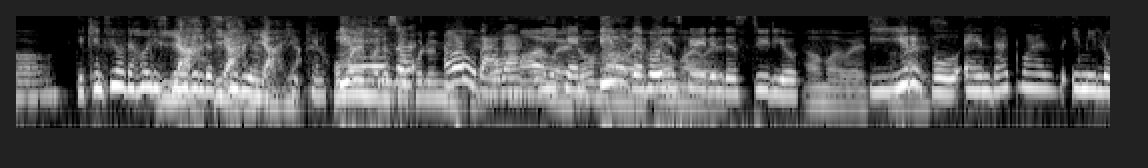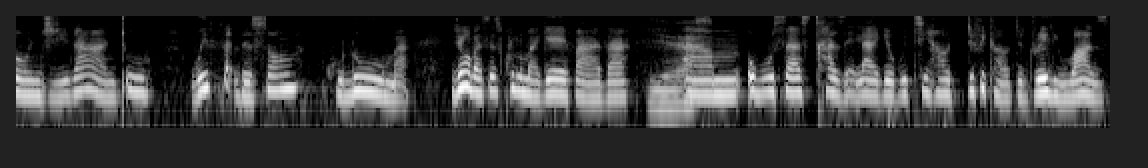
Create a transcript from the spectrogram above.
You can feel the Holy Spirit Yeah, in the yeah, studio. yeah, You yeah. can Umoya feel the, oh, Oh, Baba, my we can oh, feel the Holy oh, Spirit in the studio. Oh my word. so Beautiful. And that was Imilonji KaNtu with the song Kuluma. Njengoba sesikhuluma ke father Yes. um ubusasichazela ke ukuthi how difficult it really was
